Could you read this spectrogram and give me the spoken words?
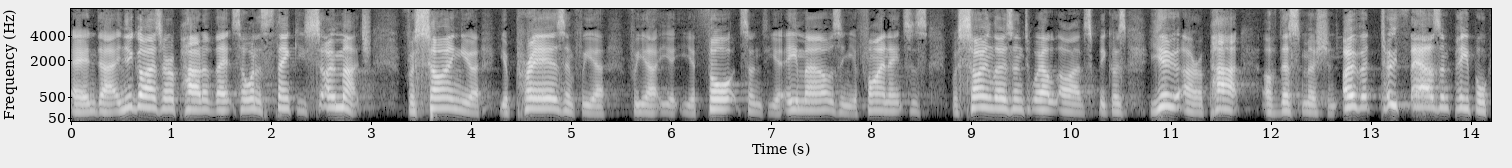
And, uh, and you guys are a part of that. So I want to thank you so much for sowing your, your prayers and for your, for your, your, your, thoughts and your emails and your finances, for sowing those into our lives because you are a part of this mission. Over 2,000 people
